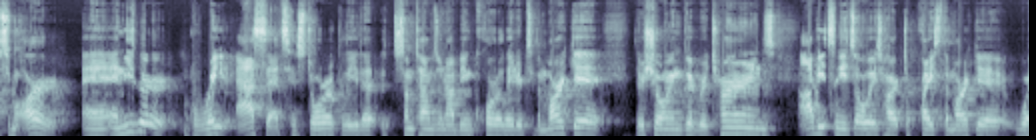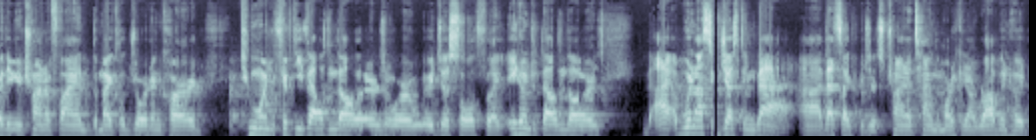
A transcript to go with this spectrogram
some art. And, and these are great assets historically that sometimes are not being correlated to the market. They're showing good returns. Obviously, it's always hard to price the market, whether you're trying to find the Michael Jordan card, $250,000, or it just sold for like $800,000 I, we're not suggesting that. Uh, that's like we're just trying to time the market on Robinhood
